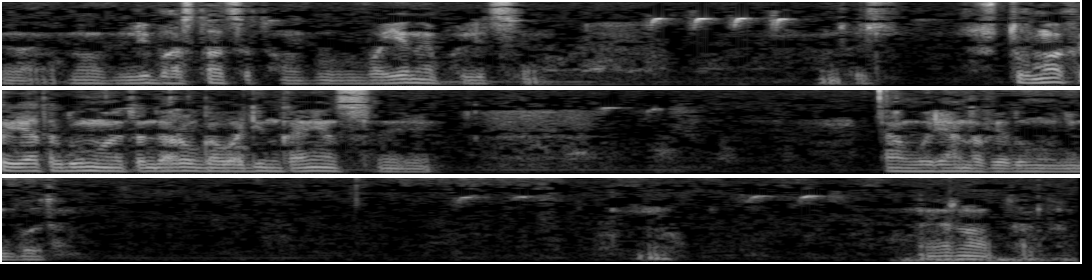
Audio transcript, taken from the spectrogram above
ну, либо остаться там в военной полиции. Ну, то есть штурмаха, я так думаю, это дорога в один конец, и там вариантов, я думаю, не будет. Ну, Наверное, вот так.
